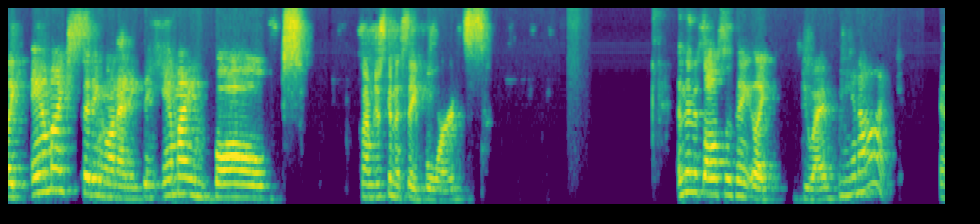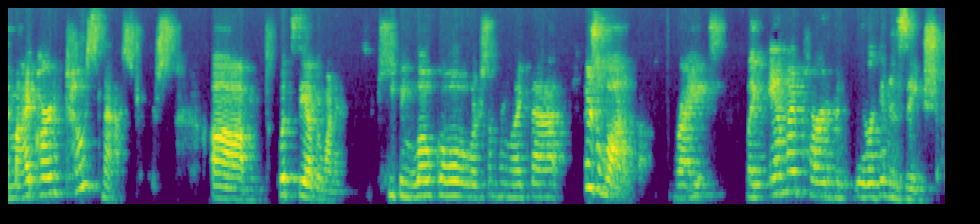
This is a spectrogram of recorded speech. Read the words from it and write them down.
like, am I sitting on anything? Am I involved? So I'm just gonna say boards. And then it's also think like, do I have BNI? Am I part of Toastmasters? Um, what's the other one? Keeping local or something like that. There's a lot of them, right? Like, am I part of an organization?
